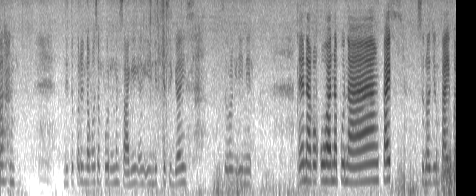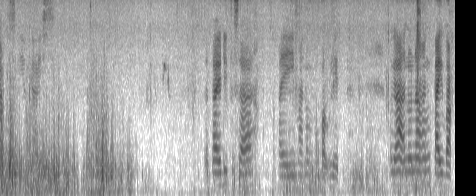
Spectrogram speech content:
ayan. Dito pa rin ako sa puno ng saging. Ang init kasi guys. Sobrang init. Ayan, nakukuha na po ng tie. Sunod yung tie box. Ayan guys. Punta tayo dito sa kay Manong Pupa ulit. Mag-ano ng tie box.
